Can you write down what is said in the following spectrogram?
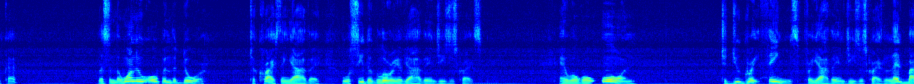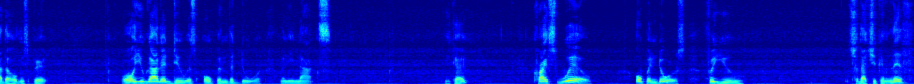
Okay? Listen, the one who opened the door to Christ and Yahweh will see the glory of Yahweh in Jesus Christ. And will go on to do great things for Yahweh and Jesus Christ, led by the Holy Spirit. All you got to do is open the door when He knocks. Okay? Christ will open doors for you so that you can live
